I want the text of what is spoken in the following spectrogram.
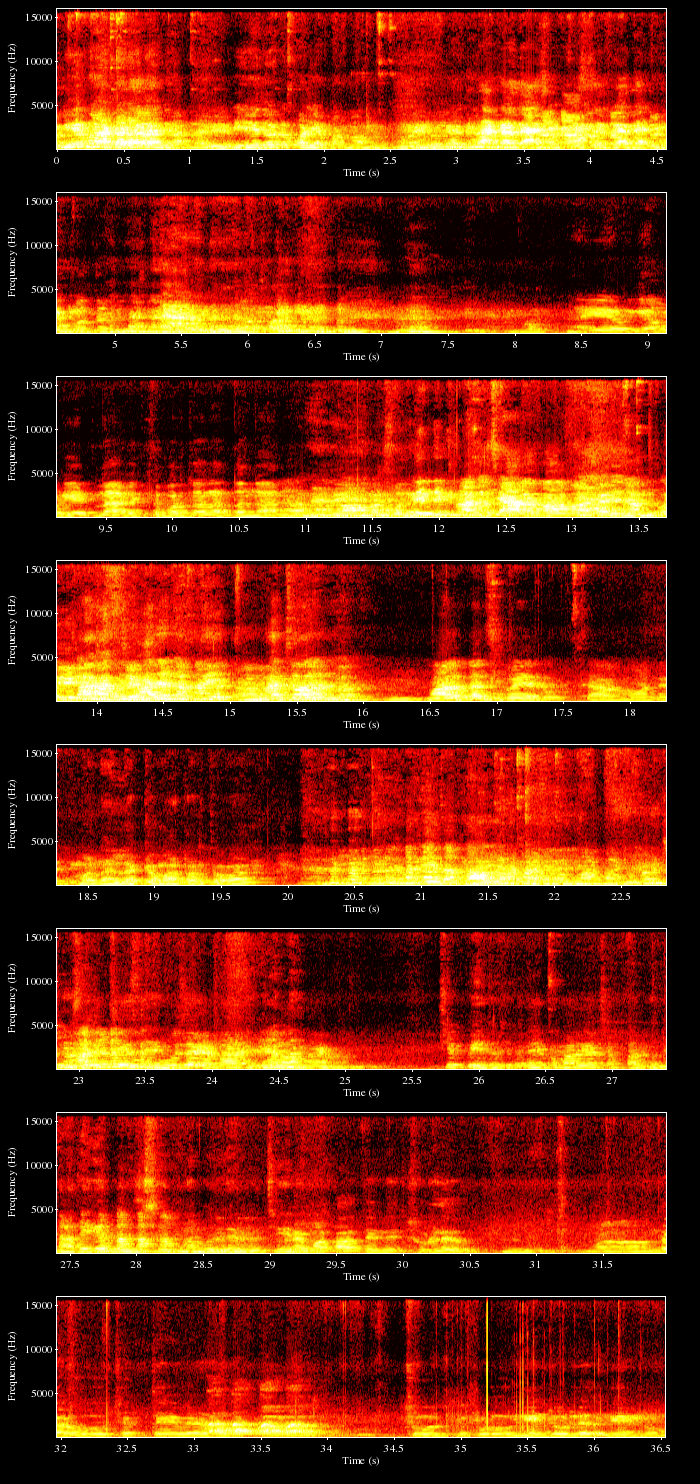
మీరు మాట్లాడాలండి. ఏదో కూడా చెప్పండి ఆవిడ ఎట్లా వ్యక్తపరచాలో అర్థం మాకు చాలా బాగా మాట్లాడారు. మాలో కలిసిపోయారు. చాలా బాగా మాట్లాడారు మన నల్లక్క మాట్లాడతావా? పూజ కదా చెప్పేది. వినయ్ కుమార్ గారు చెప్పాలి. తాతయ్య గారి గురించి మా అంటే తాతయ్య నేను చూడలేదు. మా అందరూ చెప్తే వినడం తప్ప చూ ఇప్పుడు నేను చూడలేదు నేను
